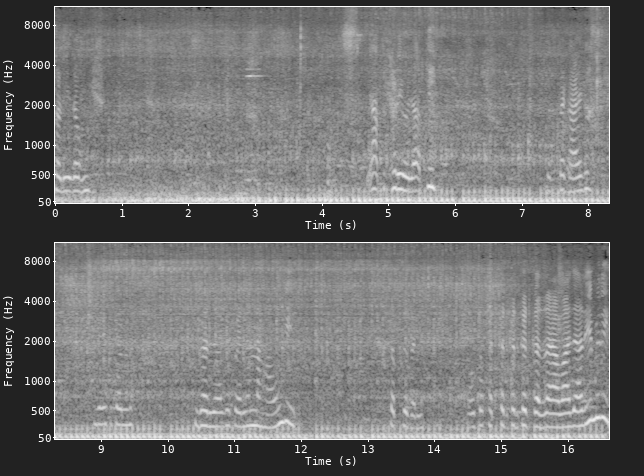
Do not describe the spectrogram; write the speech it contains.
खड़ी रहूँगी। यहाँ पे खड़ी हो जाती हूँ। जब तक आएगा। वेट कर लो घर जाके पहले नहाऊँगी। सबसे पहले। वो तो खट खट खट खट कर रहा है। आवाज़ आ रही है मेरी?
